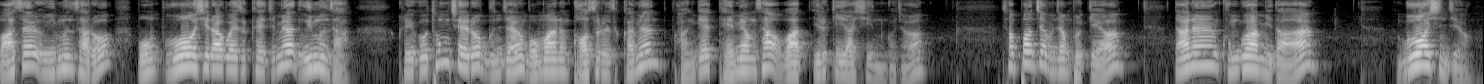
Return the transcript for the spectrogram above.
what을 의문사로 뭐, 무엇이라고 해석해 주면 의문사 그리고 통째로 문장을 뭐뭐 하는 것으로 해석하면 관계 대명사 what 이렇게 이해하시는 거죠. 첫 번째 문장 볼게요. 나는 궁금합니다. 무엇인지요?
